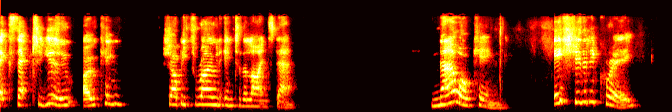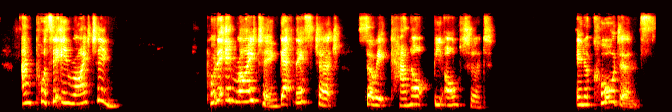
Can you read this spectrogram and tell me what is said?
except to you, O king, shall be thrown into the lion's den. Now, O king, issue the decree and put it in writing. Put it in writing, get this, church, so it cannot be altered. In accordance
